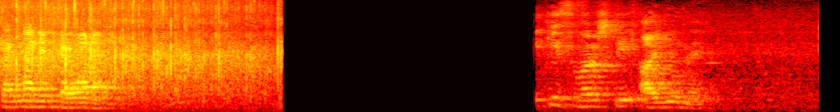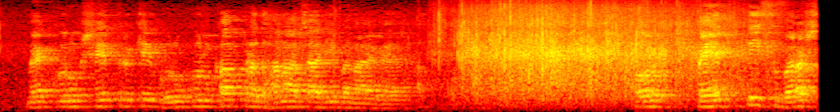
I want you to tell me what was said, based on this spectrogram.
સન્માનિત કરવાના છે इक्कीस वर्ष की आयु में मैं कुरुक्षेत्र के गुरुकुल का प्रधानाचार्य बनाया गया था और 35 वर्ष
